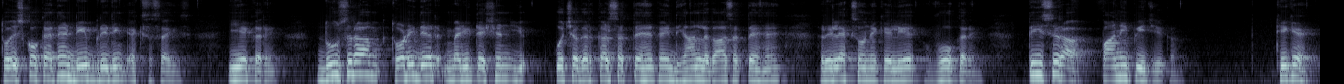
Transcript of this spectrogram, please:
तो इसको कहते हैं डीप ब्रीदिंग एक्सरसाइज ये करें। दूसरा, थोड़ी देर मेडिटेशन कुछ अगर कर सकते हैं, कहीं ध्यान लगा सकते हैं रिलैक्स होने के लिए वो करें। तीसरा, पानी पीजिएगा। ठीक है?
